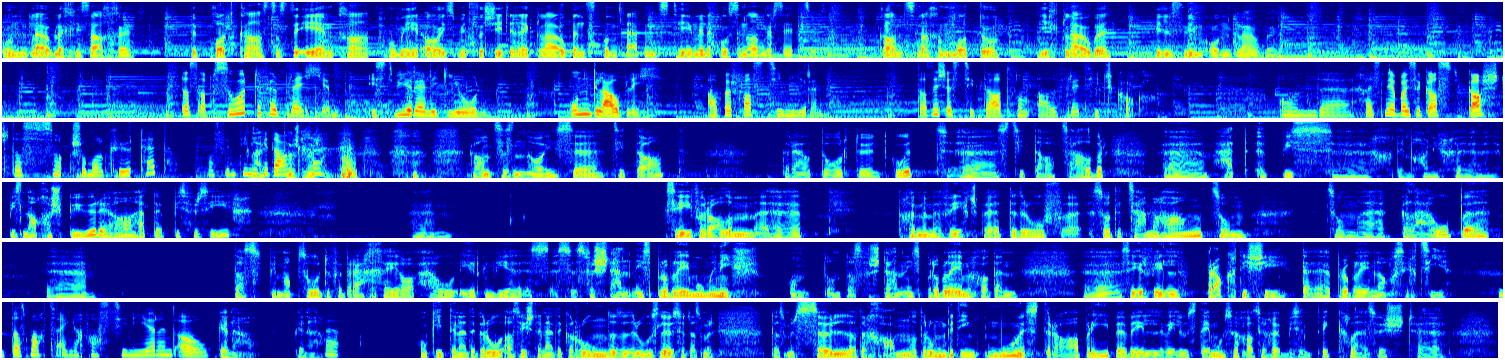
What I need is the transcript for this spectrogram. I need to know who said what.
Speaker 1: Unglaubliche Sachen. Der Podcast aus der EMK, wo wir uns mit verschiedenen Glaubens- und Lebensthemen auseinandersetzen. Ganz nach dem Motto: Ich glaube, hilf meinem Unglauben.
Speaker 2: Das absurde Verbrechen ist wie Religion. Unglaublich, aber faszinierend. Das ist ein Zitat von Alfred Hitchcock. Und äh, ich weiß nicht, ob unser Gast, Gast das schon mal gehört hat. Was sind deine
Speaker 3: Nein,
Speaker 2: Gedanken?
Speaker 3: Das ist mir ganz ein neues äh, Zitat. Der Autor tönt gut. Äh, das Zitat selber äh, hat etwas, äh, dem kann ich äh, etwas nachspüren, ja, hat etwas für sich. Ähm, ich sehe vor allem, äh, da kommen wir vielleicht später drauf, äh, so den Zusammenhang zum, zum äh, Glauben, äh, dass beim absurden Verbrechen ja auch irgendwie ein, ein, ein Verständnisproblem um ist. Und, und das Verständnisproblem kann dann äh, sehr viele praktische äh, Probleme nach sich ziehen.
Speaker 2: Und das macht es eigentlich faszinierend auch.
Speaker 3: Genau, genau.
Speaker 2: Ja.
Speaker 3: Und gibt dann den Grund, also ist dann auch der Grund oder der Auslöser, dass man, dass man soll oder kann oder unbedingt muss dranbleiben, weil, weil aus dem heraus kann sich etwas entwickeln. Sonst, äh,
